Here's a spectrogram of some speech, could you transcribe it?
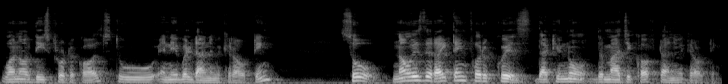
one of these protocols to enable dynamic routing. So now is the right time for a quiz that you know the magic of dynamic routing.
